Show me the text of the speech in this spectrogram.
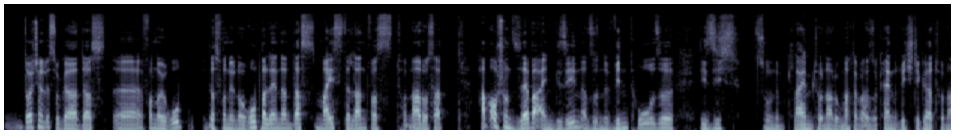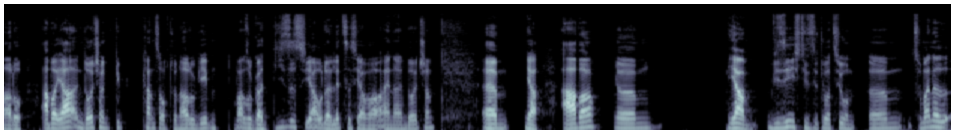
Deutschland ist sogar das äh, von Europa, das von den Europaländern das meiste Land, was Tornados hat. Hab auch schon selber einen gesehen, also eine Windhose, die sich zu einem kleinen Tornado gemacht hat, also kein richtiger Tornado. Aber ja, in Deutschland kann es auch Tornado geben. War sogar dieses Jahr oder letztes Jahr war einer in Deutschland. Ähm, ja, aber ähm, ja, wie sehe ich die Situation? Ähm, zu meiner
